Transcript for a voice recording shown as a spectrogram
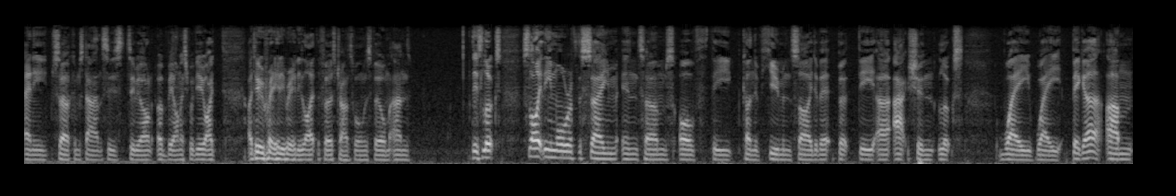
any circumstances. To be, on, uh, be honest with you, I I do really, really like the first Transformers film, and this looks slightly more of the same in terms of the kind of human side of it, but the uh, action looks way, way bigger. Um,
